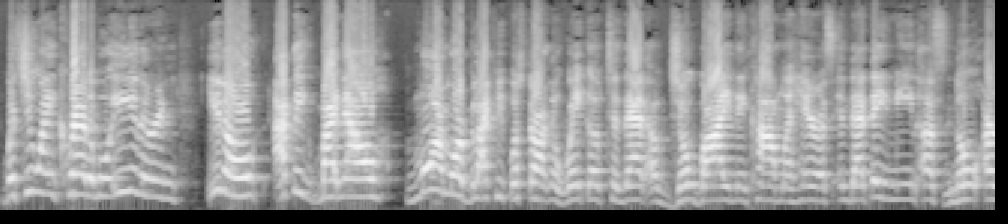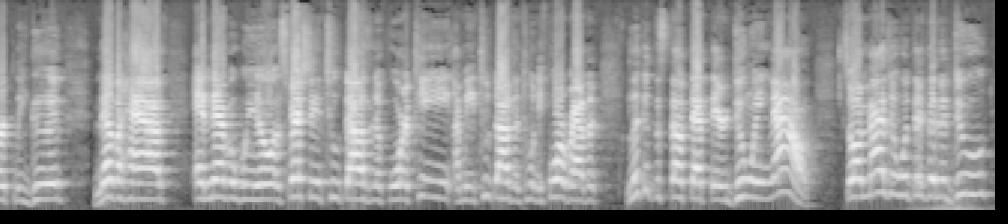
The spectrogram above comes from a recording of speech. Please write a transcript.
but you ain't credible either. And, you know, I think by now more and more black people are starting to wake up to that of Joe Biden and Kamala Harris and that they mean us no earthly good, never have and never will, especially in 2014, I mean 2024 rather. Look at the stuff that they're doing now. So imagine what they're going to do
